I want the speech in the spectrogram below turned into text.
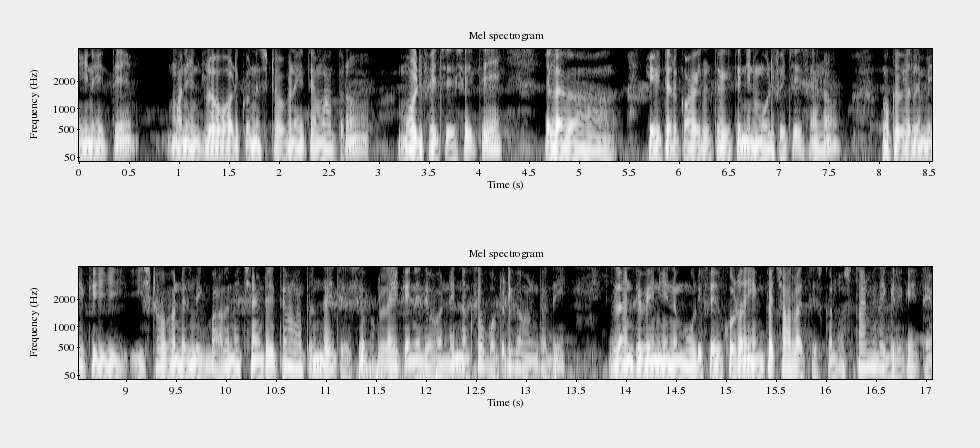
నేనైతే మన ఇంట్లో వాడుకునే స్టవ్ని అయితే మాత్రం మోడిఫై చేసి అయితే ఇలాగా హీటర్ కాయిల్తో అయితే నేను మోడిఫై చేశాను. ఒకవేళ మీకు ఈ ఈ స్టవ్ అనేది మీకు బాగా నచ్చినట్టయితే మాత్రం దయచేసి ఒక లైక్ అనేది ఇవ్వండి. నాకు సపోర్టెడ్గా ఉంటుంది. ఇలాంటివి నేను మోడిఫై కూడా ఇంకా చాలా తీసుకొని వస్తాను మీ దగ్గరికి అయితే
